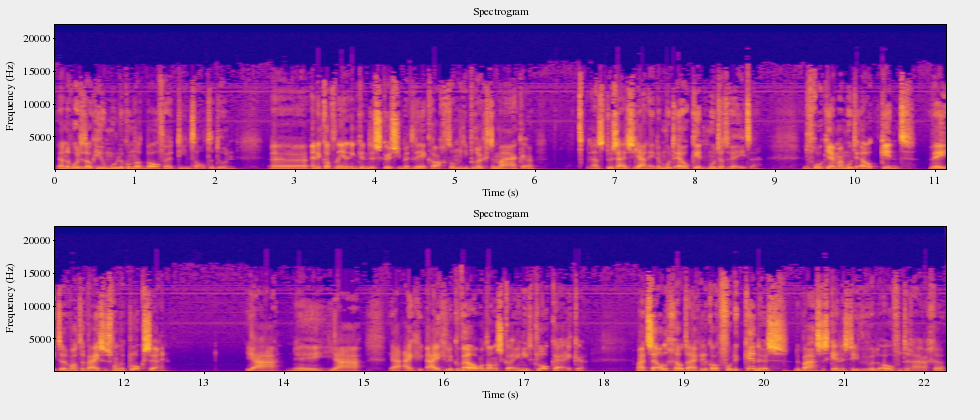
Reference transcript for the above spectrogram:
dan wordt het ook heel moeilijk om dat boven het tiental te doen. Eh, en ik had in een discussie met leerkrachten om die brug te maken. Nou, toen zeiden ze, ja nee, dan moet elk kind moet dat weten. En toen vroeg ik, ja, maar moet elk kind weten wat de wijzers van de klok zijn? Ja, nee, ja. Ja, eigenlijk, eigenlijk wel, want anders kan je niet klok kijken. Maar hetzelfde geldt eigenlijk ook voor de kennis, de basiskennis die we willen overdragen.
